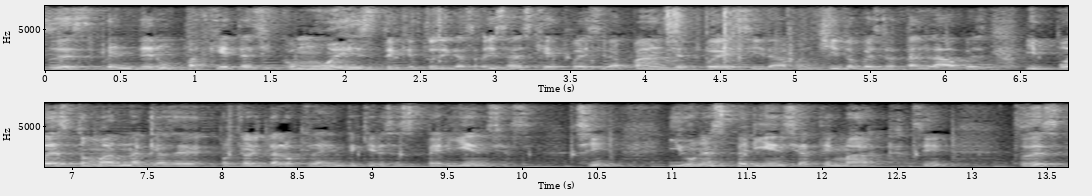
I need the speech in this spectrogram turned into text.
Entonces, vender un paquete así como este, que tú digas, oye, ¿sabes qué? Puedes ir a Pance, puedes ir a Juanchito, puedes ir a tal lado, pues, y puedes tomar una clase, porque ahorita lo que la gente quiere es experiencias, ¿sí? Y una experiencia te marca, ¿sí? Entonces,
